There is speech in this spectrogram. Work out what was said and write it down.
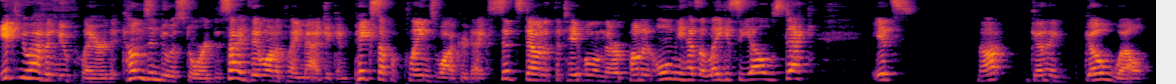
If you have a new player that comes into a store, decides they want to play Magic, and picks up a Planeswalker deck, sits down at the table, and their opponent only has a Legacy Elves deck, it's not gonna go well.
